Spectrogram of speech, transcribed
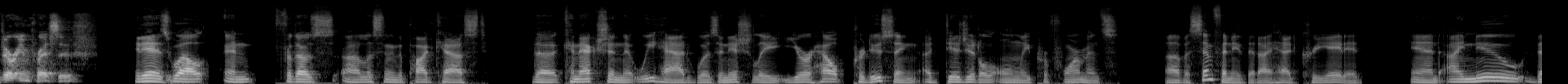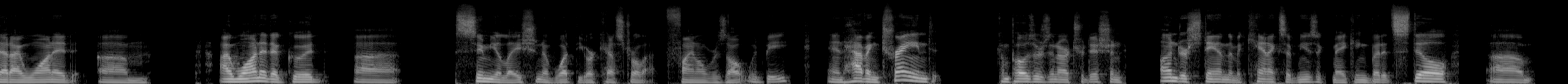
very impressive. It is well, and for those uh, listening to the podcast, the connection that we had was initially your help producing a digital only performance of a symphony that I had created. And I knew that I wanted, um, I wanted a good uh, simulation of what the orchestral final result would be. And having trained composers in our tradition, understand the mechanics of music making, but it's still um,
